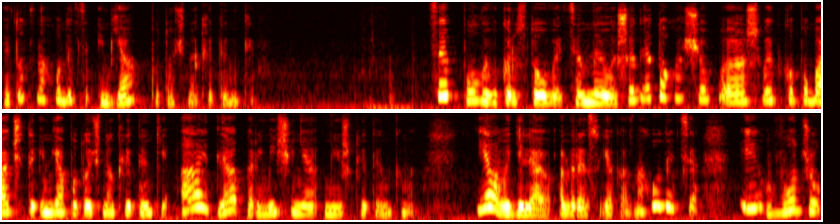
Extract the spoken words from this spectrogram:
і тут знаходиться ім'я поточної клітинки. Це поле використовується не лише для того, щоб е, швидко побачити ім'я поточної клітинки, а й для переміщення між клітинками. Я виділяю адресу, яка знаходиться, і вводжу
